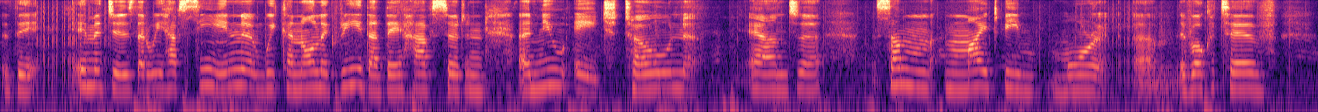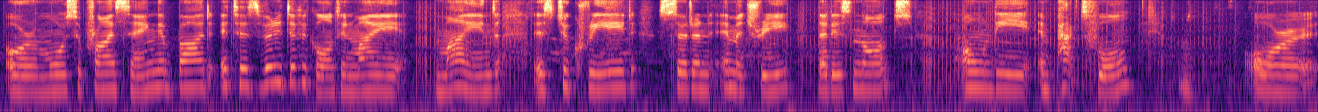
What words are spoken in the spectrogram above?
the images that we have seen we can all agree that they have certain uh, new age tone and uh, some might be more um, evocative or more surprising, but it is very difficult in my mind is to create certain imagery that is not only impactful or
